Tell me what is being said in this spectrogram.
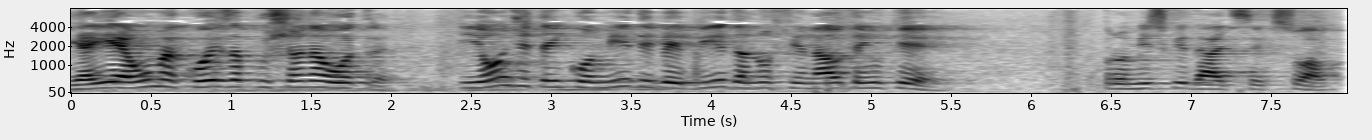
E aí é uma coisa puxando a outra. E onde tem comida e bebida, no final tem o quê? Promiscuidade sexual.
